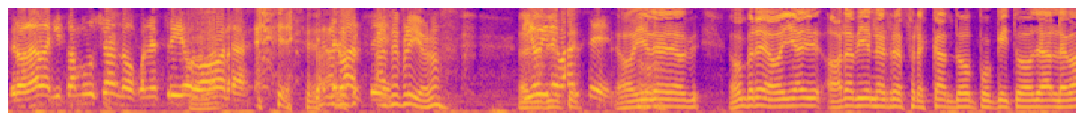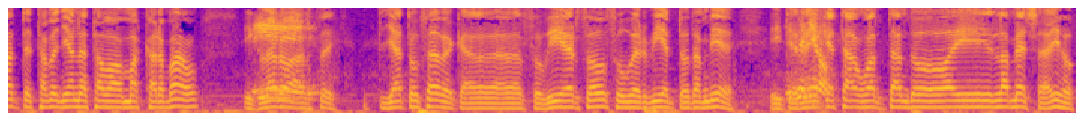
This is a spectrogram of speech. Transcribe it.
Pero nada, aquí estamos luchando con el frío ahora. hace, frío, ¿no? Y hoy levante. Hoy hombre, hoy ahora viene refrescando un poquito ya el levante. Esta mañana estaba más carmado. Y claro, ya tú sabes que al subir el sol sube el viento también. Y tenéis que estar aguantando ahí la mesa, hijo.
